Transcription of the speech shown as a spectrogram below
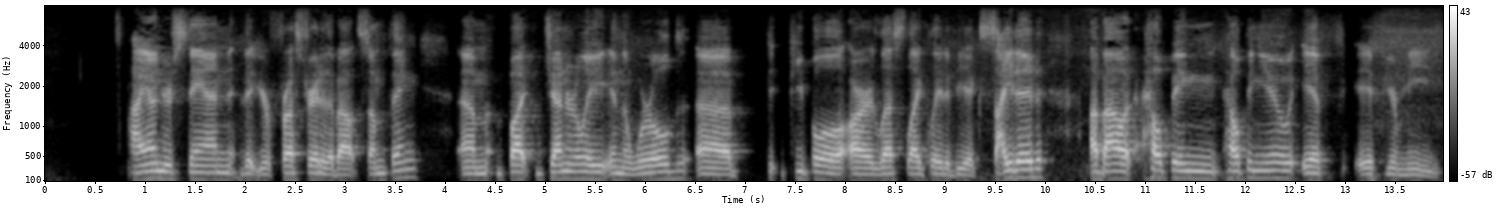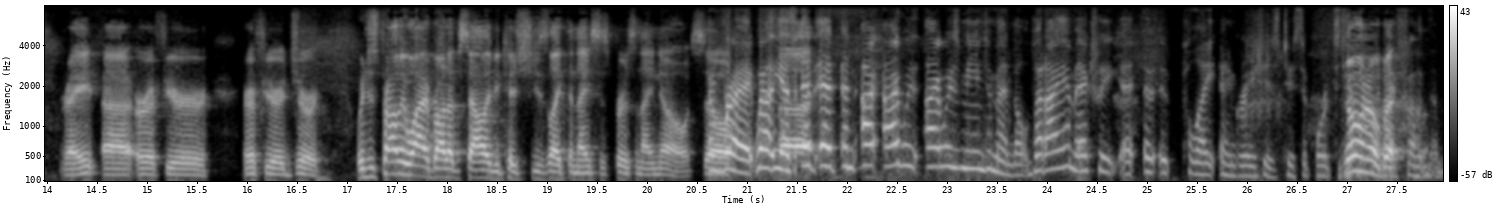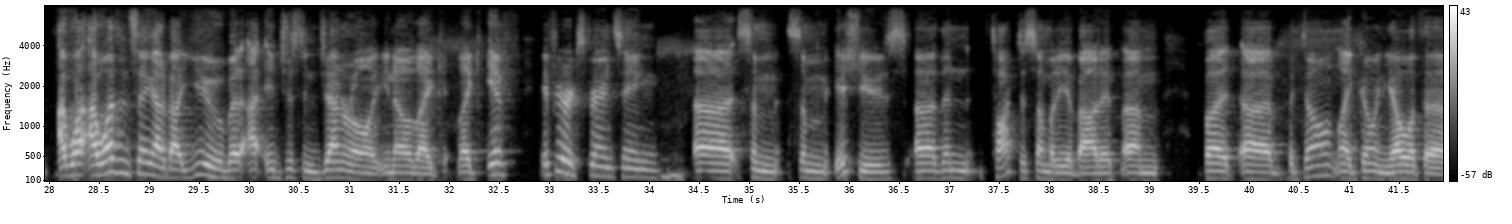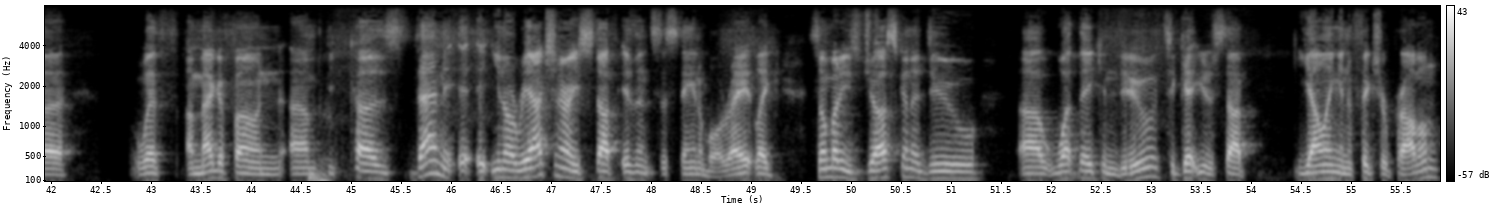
I understand that you're frustrated about something, um, but generally in the world, uh, p- people are less likely to be excited about helping helping you if if you're mean, right? Uh, or if you're or if you're a jerk which is probably why I brought up Sally because she's like the nicest person I know. So right, well, yes, uh, and, and, and, I, I was I was mean to Mendel, but I am actually uh, uh, uh polite and gracious to support. No, no, but I, I, I wasn't saying that about you, but I, it just in general, you know, like like if if you're experiencing uh, some some issues, uh, then talk to somebody about it. Um, but uh, but don't like go and yell with a with a megaphone um, because then it, it, you know reactionary stuff isn't sustainable right? Like somebody's just going to do uh, what they can do to get you to stop yelling and fix your problem.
